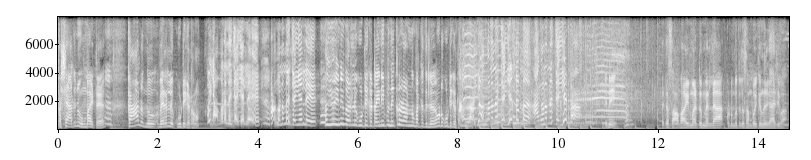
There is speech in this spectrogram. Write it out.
പക്ഷെ അതിനു മുമ്പായിട്ട് കാലൊന്ന് വിരൽ കൂട്ടിക്കെട്ടണം. അങ്ങനൊന്നും ചെയ്യല്ലേ? അങ്ങനൊന്നും ചെയ്യല്ലേ? അയ്യോ ഇനി വിരൽ കൂട്ടിക്കെട്ട. ഇനിയിപ്പോ നിക്കറിടാനൊന്നും പറ്റത്തില്ല. അങ്ങോട്ട് കൂട്ടിക്കെട്ടാം. അയ്യോ അങ്ങനൊന്നും ചെയ്യണ്ടെന്ന്. അങ്ങനൊന്നും ചെയ്യണ്ട. ഇനി ഇതൊക്കെ സ്വാഭാവികമായിട്ടും എല്ലാ കുടുംബത്തിലും സംഭവിക്കുന്ന ഒരു കാര്യമാണ്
